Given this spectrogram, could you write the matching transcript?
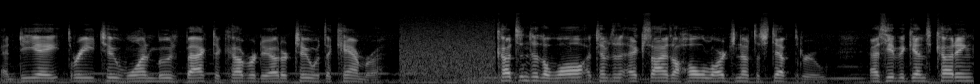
and D-8321 moves back to cover the other two with the camera. Cuts into the wall, attempting to excise a hole large enough to step through. As he begins cutting,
